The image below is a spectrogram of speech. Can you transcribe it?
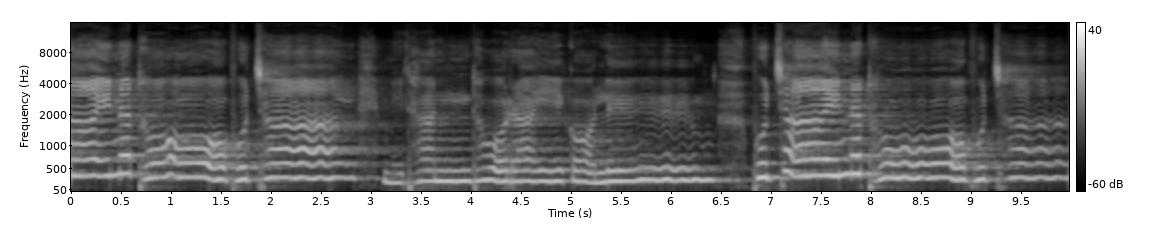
ายนะโทผู้ชาย ไม่ทันเท่าไรก็ลืม ผู้ชายนะโทผู้ชาย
